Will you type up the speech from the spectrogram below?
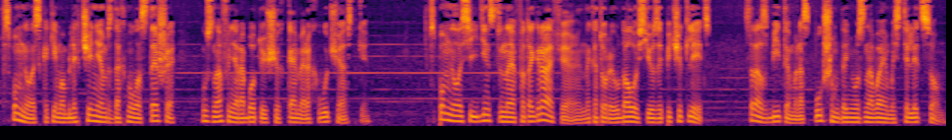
Вспомнилось, каким облегчением вздохнула Стэши, узнав о неработающих камерах в участке. Вспомнилась единственная фотография, на которой удалось ее запечатлеть, с разбитым, распухшим до неузнаваемости лицом.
